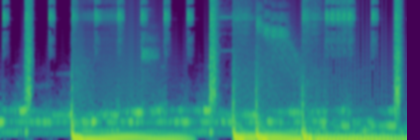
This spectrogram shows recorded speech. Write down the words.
Thank you.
